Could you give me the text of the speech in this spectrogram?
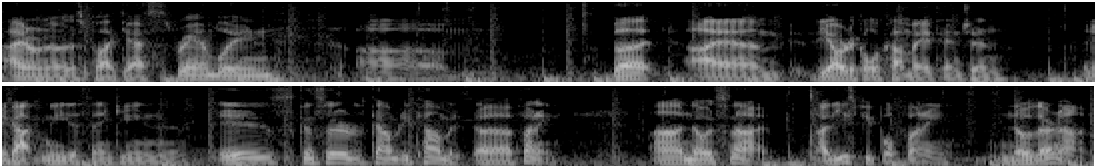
I don't know. This podcast is rambling, um, but I am. the article caught my attention, and it got me to thinking: Is conservative comedy comedy uh, funny? Uh, no, it's not. Are these people funny? No, they're not.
